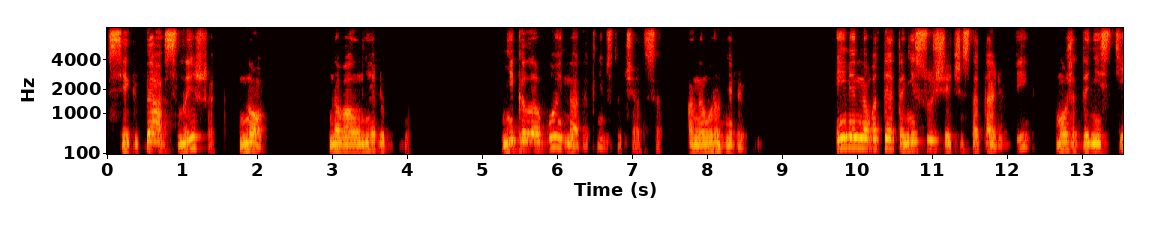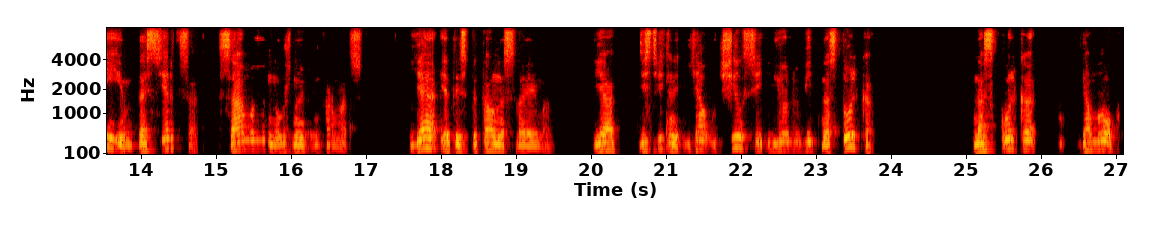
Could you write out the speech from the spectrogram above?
всегда слышат, но на волне любви. Не головой надо к ним стучаться, а на уровне любви. Именно вот эта несущая чистота любви может донести им до сердца самую нужную информацию. Я это испытал на своей маме. Я действительно, я учился ее любить настолько, насколько я мог,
